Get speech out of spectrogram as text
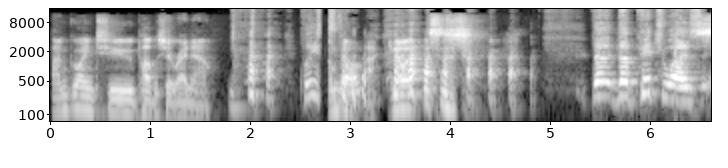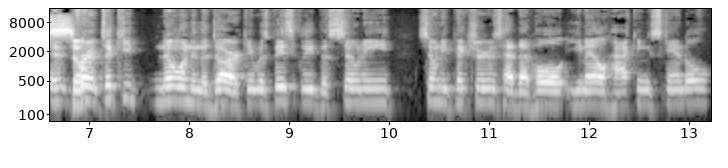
I'm going to publish it right now. Please I'm don't. You know what? This is. the the pitch was uh, so... for, to keep no one in the dark. It was basically the Sony Sony Pictures had that whole email hacking scandal,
